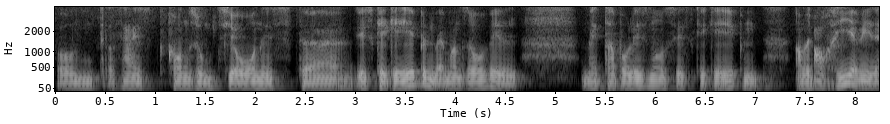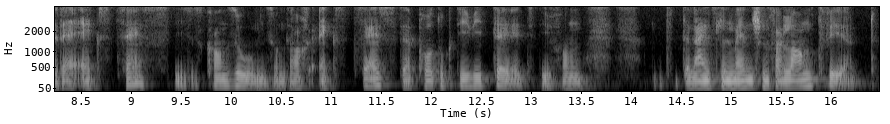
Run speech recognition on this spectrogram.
Und das heißt, Konsumption ist, äh, ist gegeben, wenn man so will. Metabolismus ist gegeben. Aber auch hier wieder der Exzess dieses Konsums und auch Exzess der Produktivität, die von den einzelnen Menschen verlangt wird.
